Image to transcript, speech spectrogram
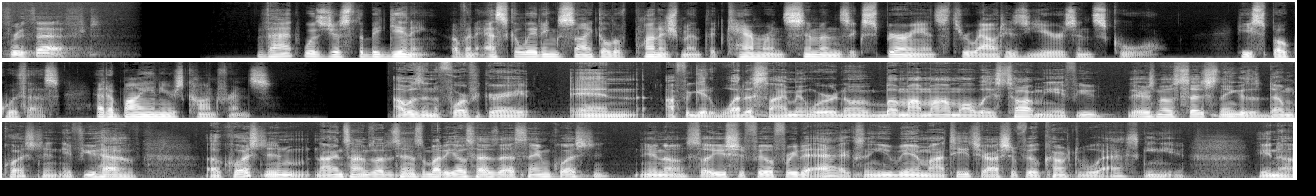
for theft. That was just the beginning of an escalating cycle of punishment that Cameron Simmons experienced throughout his years in school. He spoke with us at a Bioneers conference. I was in the fourth grade and I forget what assignment we were doing, but my mom always taught me if you there's no such thing as a dumb question. If you have a question, nine times out of ten, somebody else has that same question, you know. So you should feel free to ask. And you being my teacher, I should feel comfortable asking you, you know.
